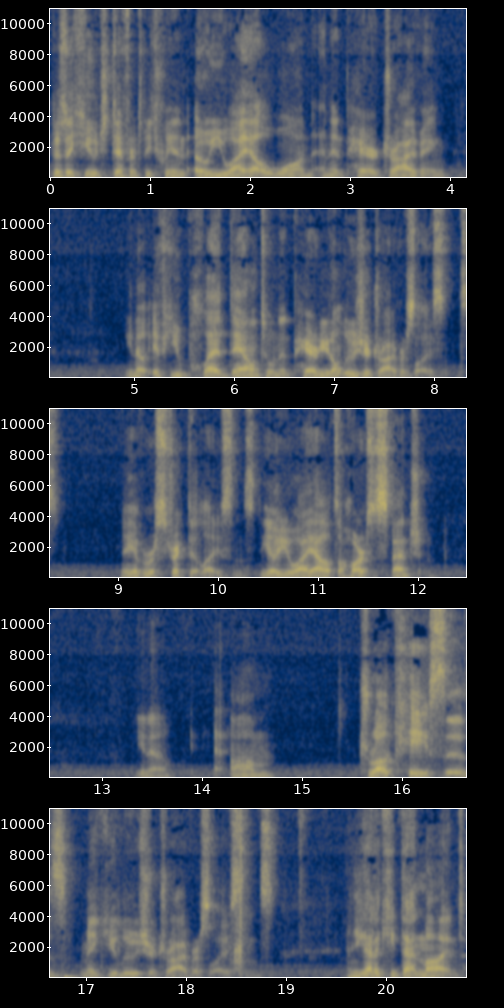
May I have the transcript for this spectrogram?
There's a huge difference between an OUIL 1 and impaired driving. You know, if you pled down to an impaired, you don't lose your driver's license. You have a restricted license. The OUIL, it's a hard suspension. You know, um, drug cases make you lose your driver's license. And you got to keep that in mind.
